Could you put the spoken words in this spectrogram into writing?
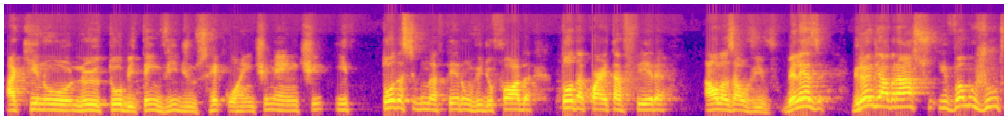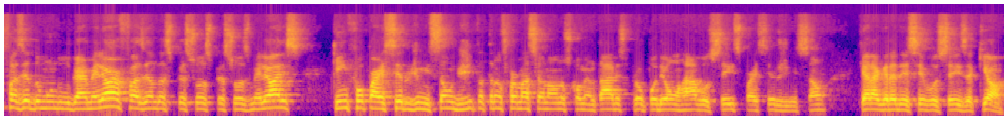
Aqui no, no YouTube tem vídeos recorrentemente e Toda segunda-feira um vídeo foda, toda quarta-feira aulas ao vivo, beleza? Grande abraço e vamos junto fazer do mundo um lugar melhor, fazendo as pessoas pessoas melhores. Quem for parceiro de missão, digita transformacional nos comentários para eu poder honrar vocês, parceiros de missão. Quero agradecer vocês aqui, ó.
